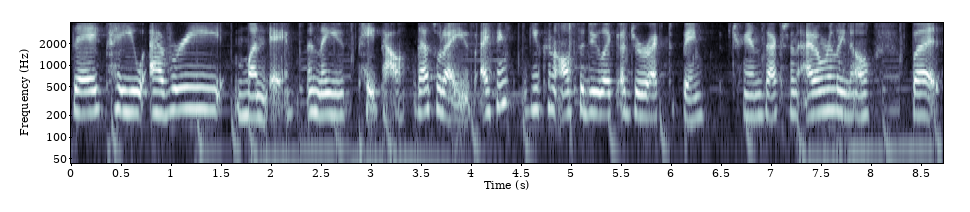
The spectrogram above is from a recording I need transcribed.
they pay you every Monday and they use PayPal. That's what I use. I think you can also do like a direct bank transaction. I don't really know, but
